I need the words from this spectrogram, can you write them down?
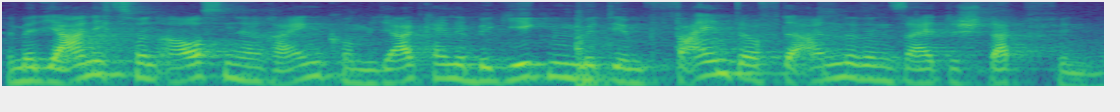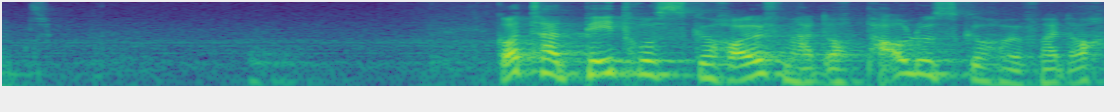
damit ja nichts von außen hereinkommt, ja keine Begegnung mit dem Feind auf der anderen Seite stattfindet. Gott hat Petrus geholfen, hat auch Paulus geholfen, hat auch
